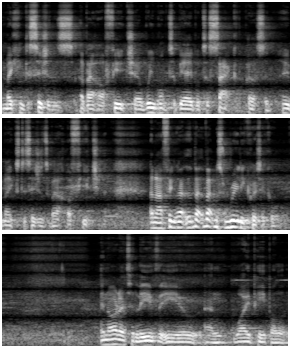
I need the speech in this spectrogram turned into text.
making decisions about our future. We want to be able to sack the person who makes decisions about our future. And I think that, that, that was really critical in order to leave the EU and why people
